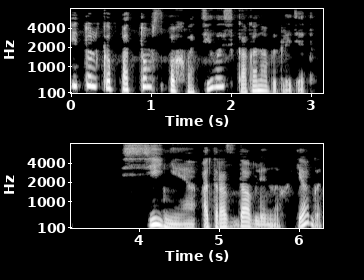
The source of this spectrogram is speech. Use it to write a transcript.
и только потом спохватилась, как она выглядит синяя от раздавленных ягод,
